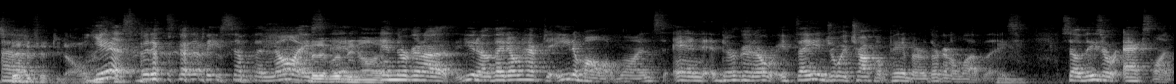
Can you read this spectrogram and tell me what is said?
Fifty dollars. Yes, but it's gonna be something nice. but it would and, be nice. And they're gonna, you know, they don't have to eat them all at once. And they're gonna, if they enjoy chocolate peanut butter, they're gonna love these. Mm. So these are excellent.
